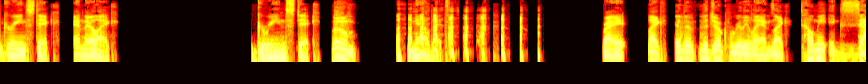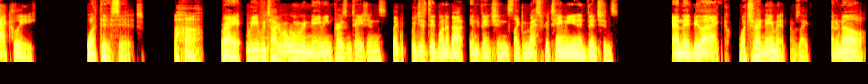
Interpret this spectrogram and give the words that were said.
green stick, and they're like, green stick. Boom, nailed it. right? Like the the joke really lands. Like, tell me exactly what this is. uh-huh. Right. We even talk about when we're naming presentations. Like we just did one about inventions, like Mesopotamian inventions. And they'd be like, What should I name it? I was like, I don't know.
